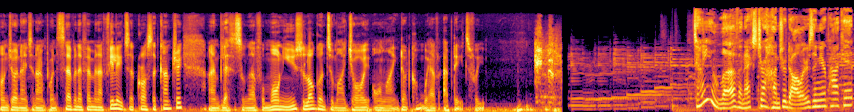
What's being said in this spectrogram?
on Joy 99.7 FM and affiliates across the country. I'm Blessed Sunga. For more news, log on to myjoyonline.com. We have updates for you. Don't you love an extra $100 in your pocket?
